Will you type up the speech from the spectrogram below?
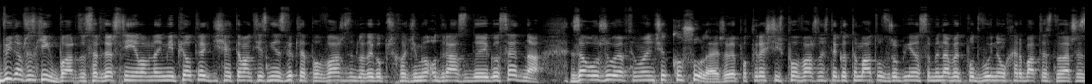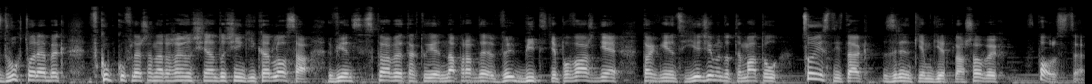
Witam wszystkich bardzo serdecznie, ja mam na imię Piotrek. Dzisiaj temat jest niezwykle poważny, dlatego przechodzimy od razu do jego sedna. Założyłem w tym momencie koszulę, żeby podkreślić poważność tego tematu. Zrobiłem sobie nawet podwójną herbatę, to znaczy z dwóch torebek w kubku flesza, narażając się na docinki Carlosa, więc sprawę traktuję naprawdę wybitnie poważnie. Tak więc jedziemy do tematu, co jest nie tak z rynkiem gier planszowych w Polsce.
